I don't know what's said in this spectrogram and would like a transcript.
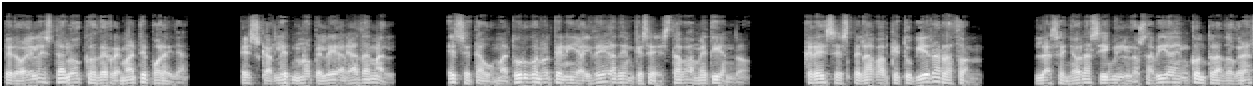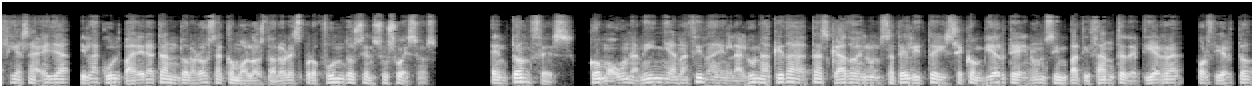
pero él está loco de remate por ella. Scarlett no pelea nada mal. Ese taumaturgo no tenía idea de en qué se estaba metiendo. Cres esperaba que tuviera razón. La señora Sibyl los había encontrado gracias a ella, y la culpa era tan dolorosa como los dolores profundos en sus huesos. Entonces, como una niña nacida en la luna queda atascado en un satélite y se convierte en un simpatizante de tierra, por cierto.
